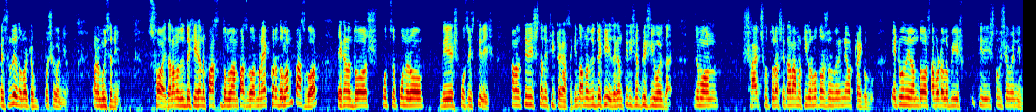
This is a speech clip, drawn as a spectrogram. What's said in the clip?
পেন্সিল দিয়ে তোমরা একটা পরিষ্কার নিও মানে মুছে নিও। ছয়, তাহলে আমরা যদি দেখি এখানে পাঁচ ধরলাম, পাঁচ ঘর মানে এক করে ধরলাম পাঁচ ঘর, এখানে দশ, পঁচিশ, পনেরো, বিশ, পঁচিশ, তিরিশ, আমাদের তিরিশ তাহলে ঠিকঠাক আছে, কিন্তু আমরা যদি দেখি যেখানে তিরিশের বেশি হয়ে যায়, যেমন ষাট, সত্তর, আশি, তাহলে আমরা কী করব? দশ জন করে নেওয়ার ট্রাই করব। এটুকু নিলাম দশ, তারপরটা হলো বিশ, তিরিশ, চল্লিশ, এভাবে নিব।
